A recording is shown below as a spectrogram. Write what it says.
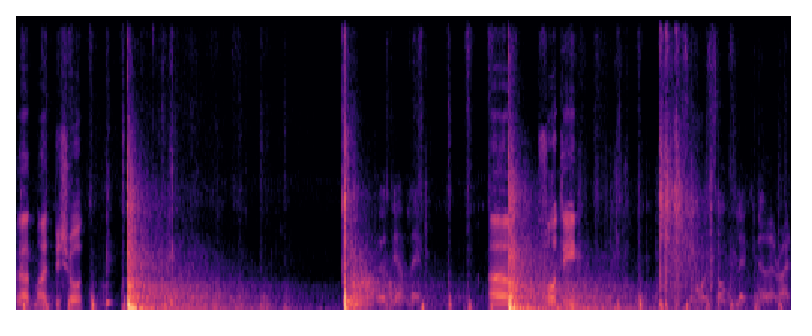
That might be short. Those do you have left? Um, 14. Two more assaults left, you know that, right?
